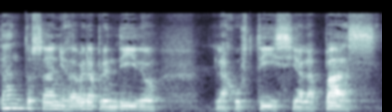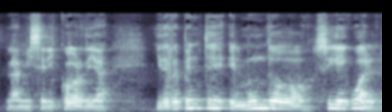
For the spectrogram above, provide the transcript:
tantos años de haber aprendido la justicia, la paz, la misericordia, y de repente el mundo sigue igual.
